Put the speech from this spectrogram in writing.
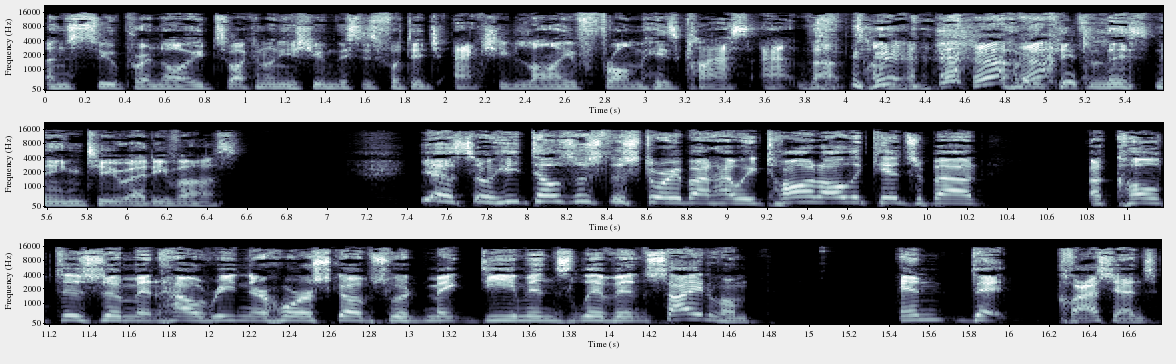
and super annoyed. So I can only assume this is footage actually live from his class at that time of the kids listening to Eddie Voss. Yeah. So he tells us the story about how he taught all the kids about occultism and how reading their horoscopes would make demons live inside of them. And that class ends.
